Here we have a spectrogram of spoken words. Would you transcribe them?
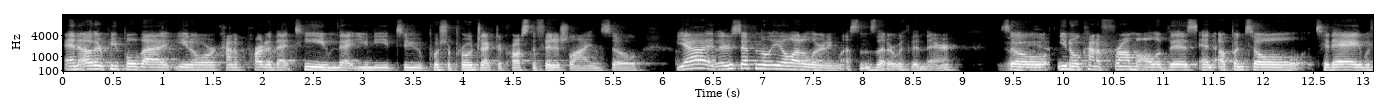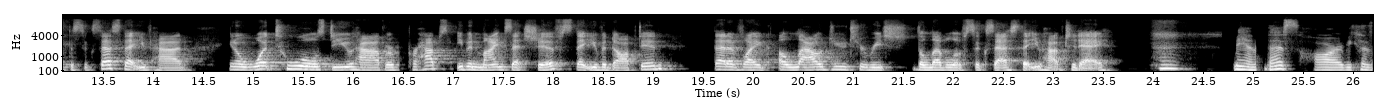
and other people that, you know, are kind of part of that team that you need to push a project across the finish line. So, yeah, there's definitely a lot of learning lessons that are within there. Oh, so, oh, yeah. you know, kind of from all of this and up until today with the success that you've had, you know, what tools do you have or perhaps even mindset shifts that you've adopted that have like allowed you to reach the level of success that you have today? Man, that's hard because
